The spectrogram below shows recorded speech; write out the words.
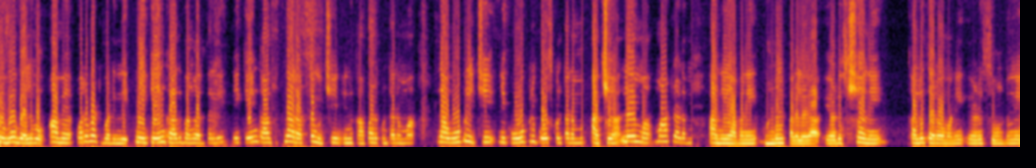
నువ్వు వెళ్ళవు ఆమె పొరపాటు పడింది. నీకేం కాదు బంగారు తల్లి నీకేం కాదు. నా రక్తం ఇచ్చి నిన్ను కాపాడుకుంటానమ్మా. నా ఊపిరి ఇచ్చి నీకు ఊపిరి పోసుకుంటానమ్మా. అక్షయ లేమ్మా మాట్లాడమ్మా అని అవని గుండెలు పగలేలా ఏడు అక్షయని కళ్ళు తెరవమని ఏడుస్తూ ఉంటుంది.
